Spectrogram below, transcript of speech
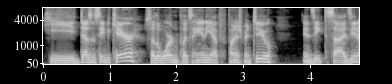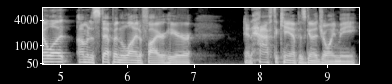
He doesn't seem to care, so the warden puts Annie up for punishment too. And Zeke decides, you know what? I'm going to step in the line of fire here, and half the camp is going to join me.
